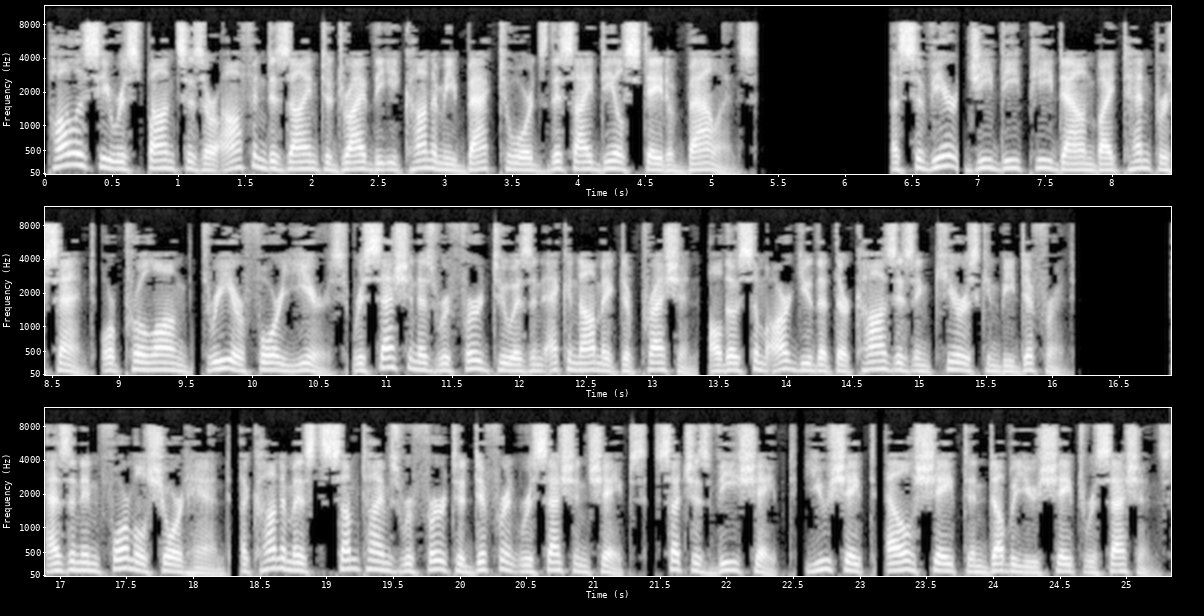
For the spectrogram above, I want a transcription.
Policy responses are often designed to drive the economy back towards this ideal state of balance. A severe GDP down by 10% or prolonged 3 or 4 years recession is referred to as an economic depression, although some argue that their causes and cures can be different. As an informal shorthand, economists sometimes refer to different recession shapes, such as V-shaped, U-shaped, L-shaped and W-shaped recessions.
